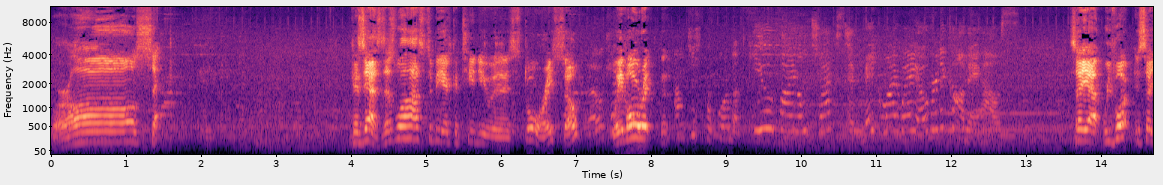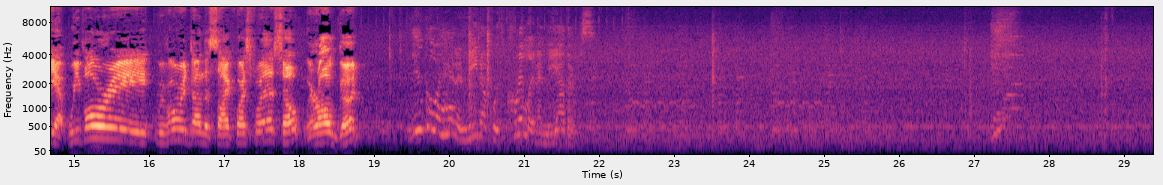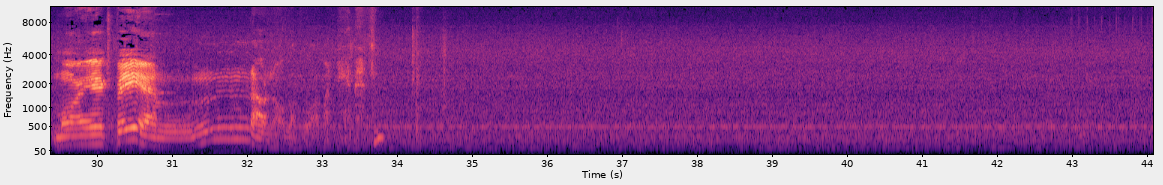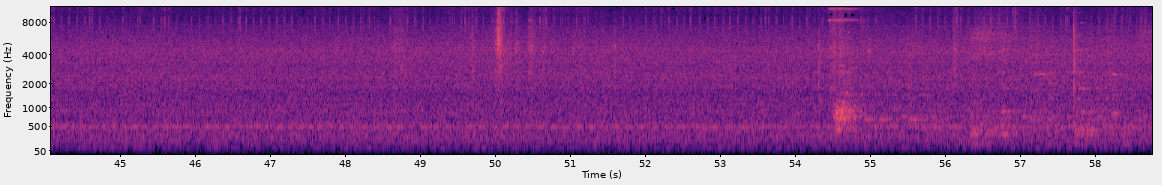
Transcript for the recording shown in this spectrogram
We're all set. Because yes, this will has to be a continuous story. So Okay. we've already. I'll just perform a few final checks and make my way over to Kame House. So yeah, we've so yeah we've already we've already done the side quest for this, so we're all good. You go ahead and meet up with Krillin and the others. More XP and I don't level up. Damn it.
